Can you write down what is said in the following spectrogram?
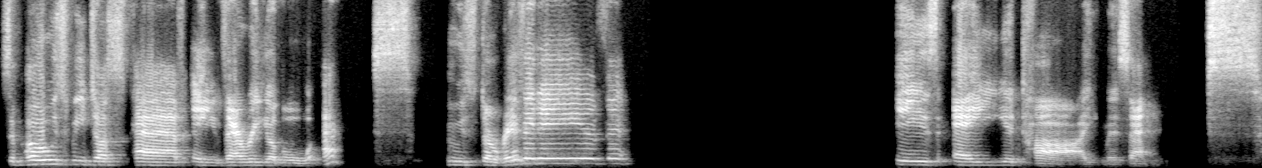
Suppose we just have a variable x whose derivative is a times x.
